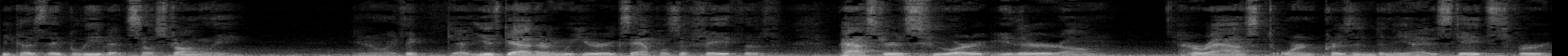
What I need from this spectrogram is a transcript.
because they believe it so strongly you know, I think at youth gathering we hear examples of faith of pastors who are either um, harassed or imprisoned in the United States for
